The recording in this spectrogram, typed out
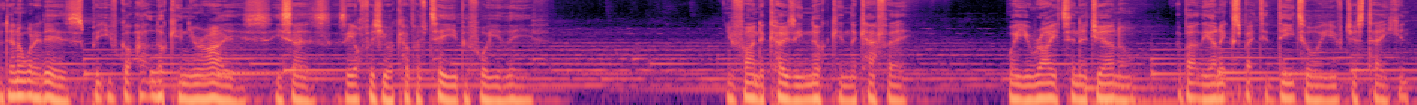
I don't know what it is, but you've got that look in your eyes, he says as he offers you a cup of tea before you leave. You find a cosy nook in the cafe where you write in a journal about the unexpected detour you've just taken.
